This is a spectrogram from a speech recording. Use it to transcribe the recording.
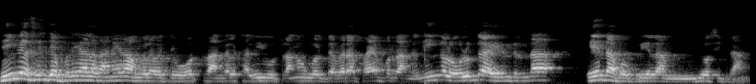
நீங்க செஞ்ச பிள்ளையால தானே அவங்கள வச்சு ஓட்டுறாங்க கழுவி ஊட்டுறாங்க உங்கள்கிட்ட வேற பயப்படுறாங்க. நீங்கள் ஒழுங்கா இருந்திருந்தா ஏன்டா அப்ப இப்படி எல்லாம் யோசிக்கிறாங்க?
